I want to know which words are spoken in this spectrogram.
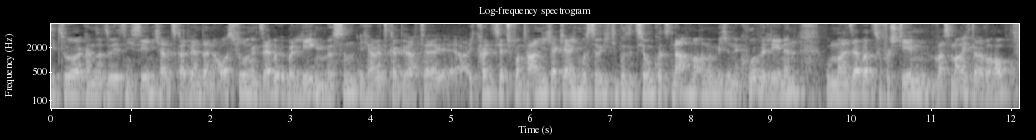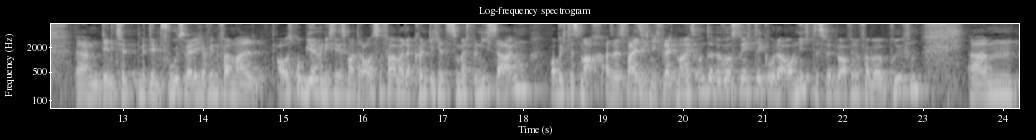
die Zuhörer können es natürlich jetzt nicht sehen. Ich habe jetzt gerade während deinen Ausführungen selber überlegen müssen. Ich habe jetzt gerade gedacht, hey, ich könnte es jetzt spontan nicht erklären. Ich musste wirklich die Position kurz nachmachen und mich in eine Kurve lehnen, um mal selber zu verstehen, was mache ich da überhaupt. Ähm, den Tipp mit dem Fuß werde ich auf jeden Fall mal ausprobieren, wenn ich nächstes Mal draußen fahre, weil da könnte ich jetzt zum Beispiel nicht sagen, ob ich das mache. Also das weiß ich nicht. Vielleicht mache ich es unterbewusst richtig oder auch nicht. Das wird man auf jeden Fall überprüfen. Ähm,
